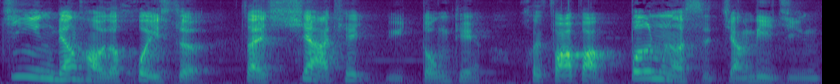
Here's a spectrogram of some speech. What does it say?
经营良好的会社在夏天与冬天会发放 bonus 奖励金，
